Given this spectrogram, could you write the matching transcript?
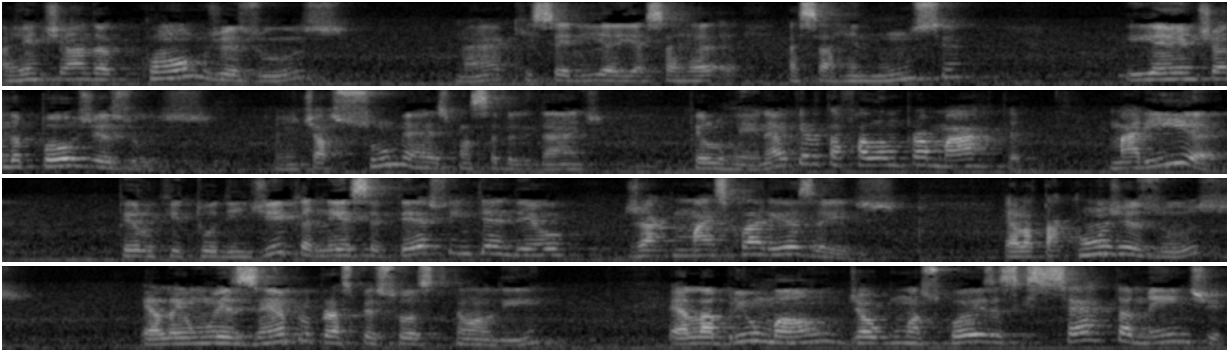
a gente anda com Jesus, né? Que seria essa essa renúncia e a gente anda por Jesus. A gente assume a responsabilidade pelo reino. É o que ele está falando para Marta. Maria, pelo que tudo indica, nesse texto entendeu já com mais clareza isso. Ela está com Jesus, ela é um exemplo para as pessoas que estão ali, ela abriu mão de algumas coisas que certamente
